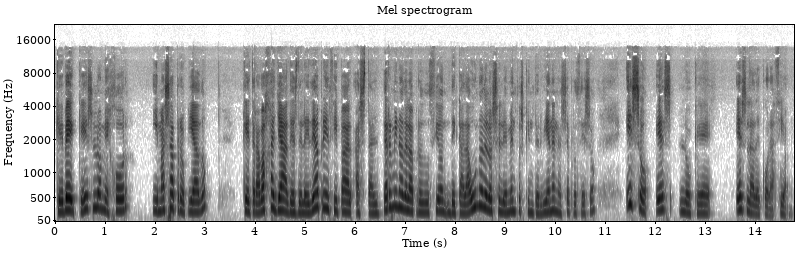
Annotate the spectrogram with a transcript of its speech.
que ve que es lo mejor y más apropiado, que trabaja ya desde la idea principal hasta el término de la producción de cada uno de los elementos que intervienen en ese proceso, eso es lo que es la decoración.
